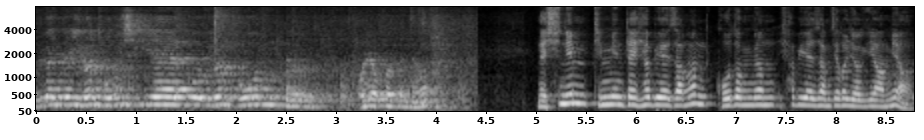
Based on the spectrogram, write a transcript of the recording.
우리가 이제 이런 좋은 시기에 또 이런 좋은 그, 어렵거든요. 네, 신임 김민태 협의회장은 고덕면 협의회장직을 역임하며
